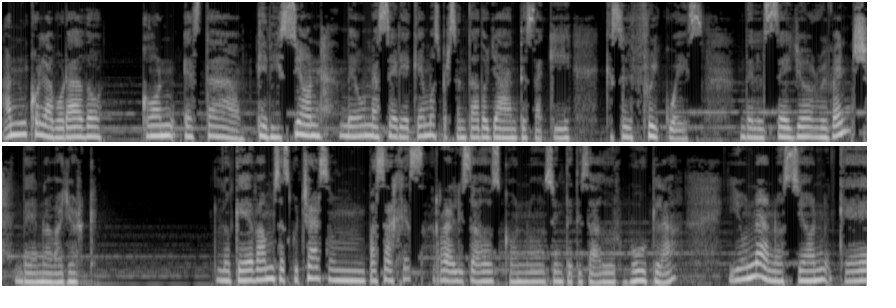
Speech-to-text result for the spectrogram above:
han colaborado con esta edición de una serie que hemos presentado ya antes aquí, que es el Freakways del sello Revenge de Nueva York. Lo que vamos a escuchar son pasajes realizados con un sintetizador Bucla y una noción que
